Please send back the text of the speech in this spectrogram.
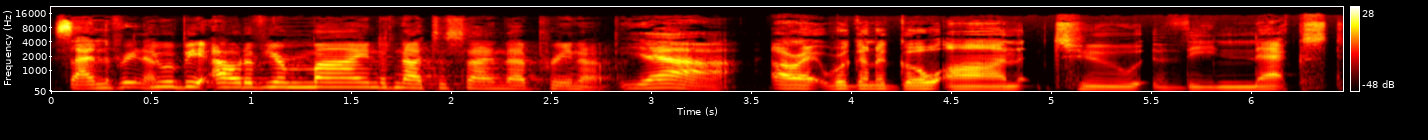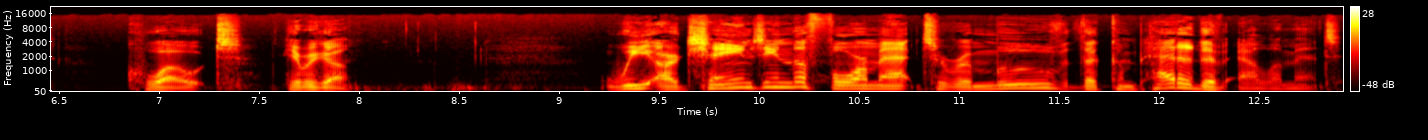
Sign the prenup. You would be out of your mind not to sign that prenup. yeah. All right, we're going to go on to the next quote. Here we go. We are changing the format to remove the competitive element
